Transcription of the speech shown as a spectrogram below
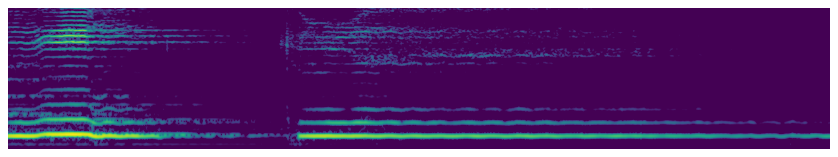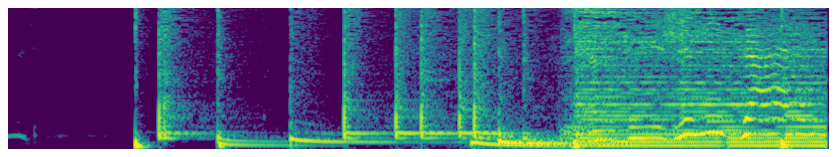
一个人。两个人在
